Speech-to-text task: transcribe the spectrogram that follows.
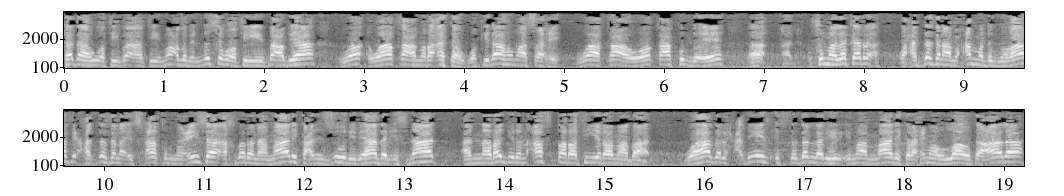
كذا هو في في معظم النسخ وفي بعضها واقع امرأته وكلاهما صحيح. واقع ووقع كل إيه؟ آه ثم ذكر وحدثنا محمد بن رافع حدثنا إسحاق بن عيسى أخبرنا مالك عن الزهري بهذا الإسناد أن رجلا أفطر في رمضان. وهذا الحديث استدل به الإمام مالك رحمه الله تعالى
